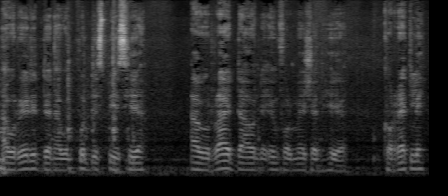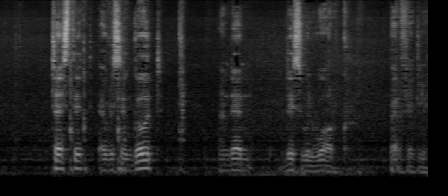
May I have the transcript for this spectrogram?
I will read it then I will put this piece here. I will write down the information here correctly test it everything good and then this will work perfectly.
